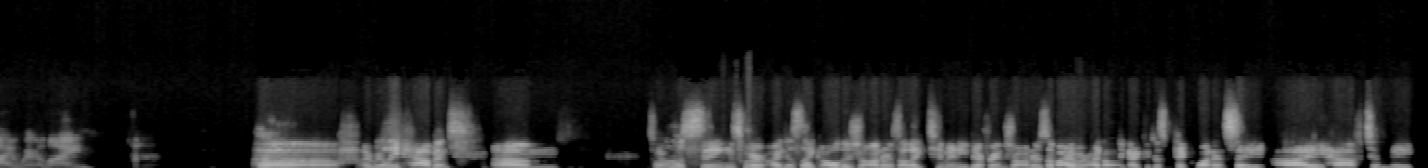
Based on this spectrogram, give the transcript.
eyewear line? Uh, I really haven't. Um, it's one of those things where I just like all the genres. I like too many different genres of eyewear. I don't think I could just pick one and say I have to make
